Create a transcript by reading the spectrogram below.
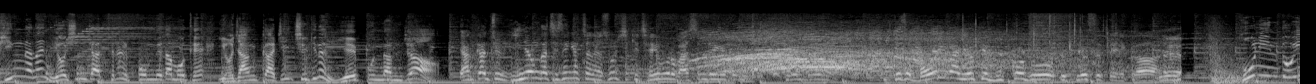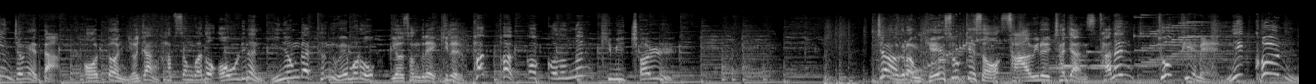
빛나는 여신 자태를 뽐내다 못해 여장까지 즐기는 예쁜 남자. 약간 좀 인형같이 생겼잖아요. 솔직히 제 입으로 말씀드리기 좀 그런데. 그래서 머리만 이렇게 묶어도 그 길었을 때니까. 본인도 인정했다. 어떤 여장 합성과도 어울리는 인형 같은 외모로 여성들의 기를 팍팍 꺾어놓는 김희철. 자 그럼 계속해서 4위를 차지한 스타는 2PM의 닉쿤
